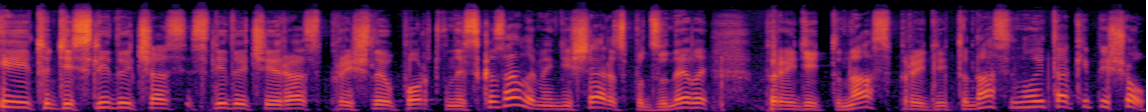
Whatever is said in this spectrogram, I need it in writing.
І тоді слідуючий, раз прийшли в порт, вони сказали мені ще раз, подзвонили, перейдіть до нас, перейдіть до нас. Ну і так і пішов.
